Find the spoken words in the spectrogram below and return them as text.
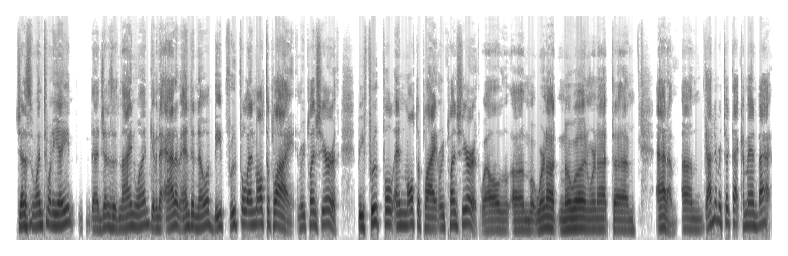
Genesis 128, uh, Genesis 9 1, given to Adam and to Noah, be fruitful and multiply and replenish the earth. Be fruitful and multiply and replenish the earth. Well, um, we're not Noah and we're not um, Adam. Um, God never took that command back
